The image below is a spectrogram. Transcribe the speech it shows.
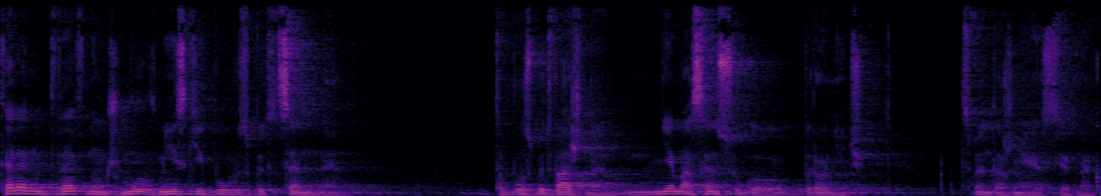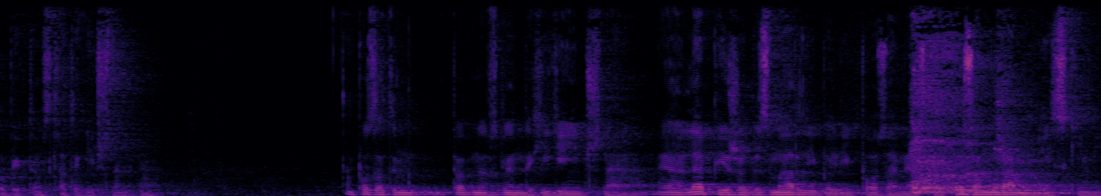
Teren wewnątrz murów miejskich był zbyt cenny. To było zbyt ważne. Nie ma sensu go bronić. Cmentarz nie jest jednak obiektem strategicznym. A poza tym pewne względy higieniczne. Nie, Lepiej, żeby zmarli byli poza miastem, poza murami miejskimi.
